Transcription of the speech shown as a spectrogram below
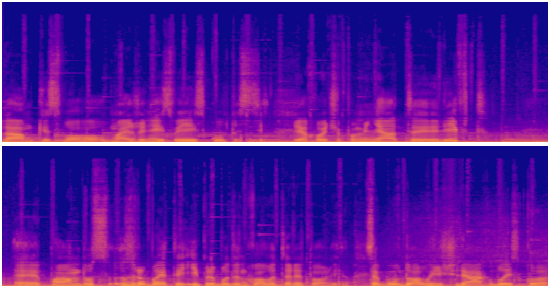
рамки свого обмеження і своєї скутості. Я хочу поміняти ліфт, е, пандус зробити і прибудинкову територію. Це був довгий шлях, близько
